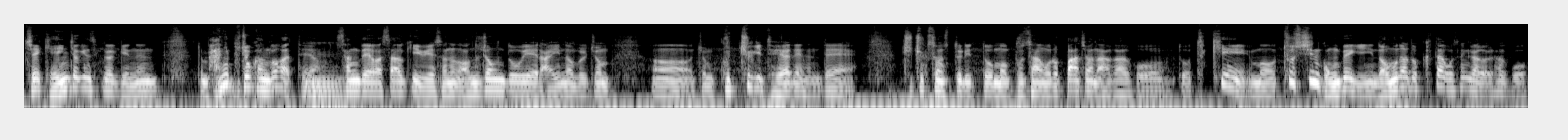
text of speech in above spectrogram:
제 개인적인 생각에는 좀 많이 부족한 것 같아요. 음. 상대와 싸우기 위해서는 어느 정도의 라인업을 좀, 어, 좀 구축이 돼야 되는데, 주축 선수들이 또 뭐 부상으로 빠져나가고, 또 특히 뭐 투신 공백이 너무나도 크다고 생각을 하고,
